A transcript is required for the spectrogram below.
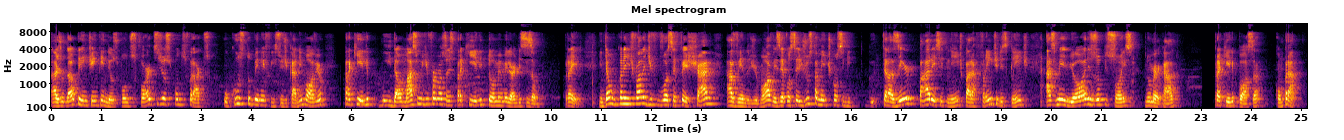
ajudar o cliente a entender os pontos fortes e os pontos fracos o custo-benefício de cada imóvel para que ele e dar o máximo de informações para que ele tome a melhor decisão para ele. Então, quando a gente fala de você fechar a venda de imóveis, é você justamente conseguir trazer para esse cliente, para a frente desse cliente, as melhores opções no mercado para que ele possa comprar.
